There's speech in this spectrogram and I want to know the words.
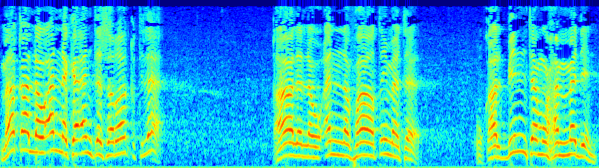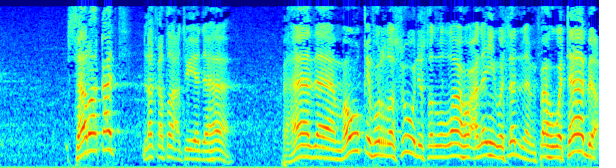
ما قال لو أنك أنت سرقت؟ لا. قال لو أن فاطمة وقال بنت محمد سرقت لقطعت يدها. فهذا موقف الرسول صلى الله عليه وسلم فهو تابع.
